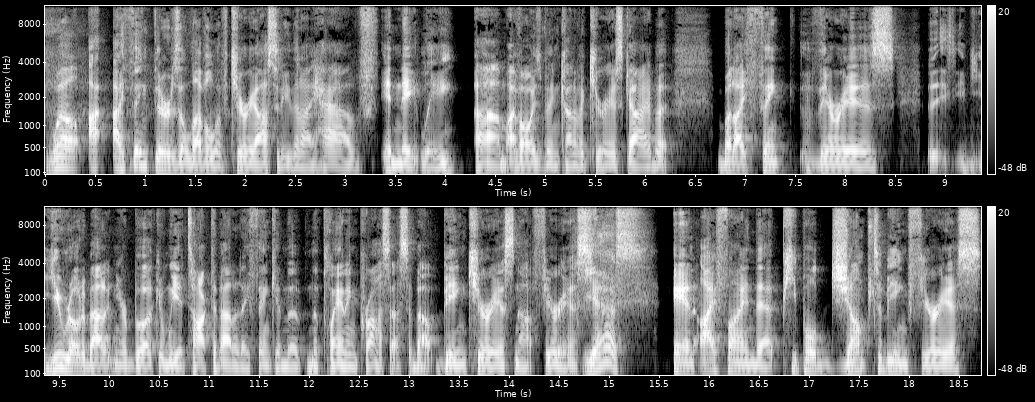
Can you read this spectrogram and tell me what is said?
Well, I, I think there's a level of curiosity that I have innately. Um, I've always been kind of a curious guy, but but I think there is. You wrote about it in your book, and we had talked about it. I think in the in the planning process about being curious, not furious. Yes. And I find that people jump to being furious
